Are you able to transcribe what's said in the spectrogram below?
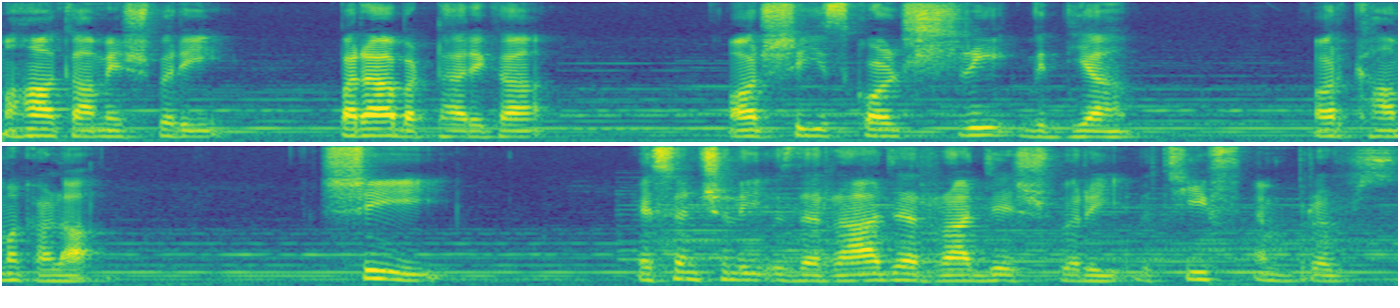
Mahakameshwari, Parabhattarika, or she is called Sri Vidya or Kamakala. She essentially is the Raja Rajeshwari, the chief emperors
